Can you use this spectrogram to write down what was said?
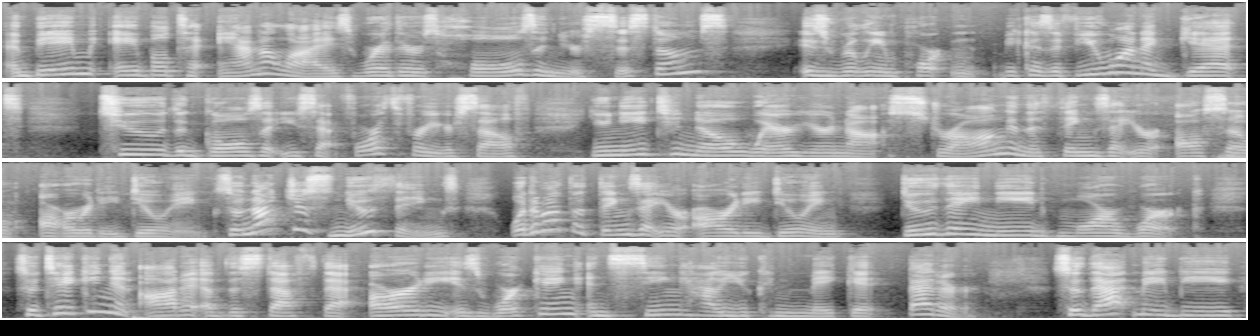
and being able to analyze where there's holes in your systems is really important because if you want to get to the goals that you set forth for yourself, you need to know where you're not strong and the things that you're also already doing. So, not just new things, what about the things that you're already doing? Do they need more work? So, taking an audit of the stuff that already is working and seeing how you can make it better. So, that may be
